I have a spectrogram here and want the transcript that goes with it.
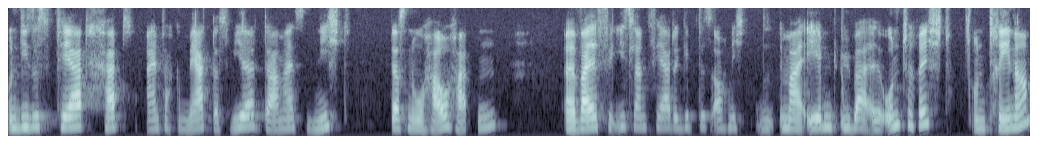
Und dieses Pferd hat einfach gemerkt, dass wir damals nicht das Know-how hatten, äh, weil für Islandpferde gibt es auch nicht immer eben überall Unterricht und Trainer.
